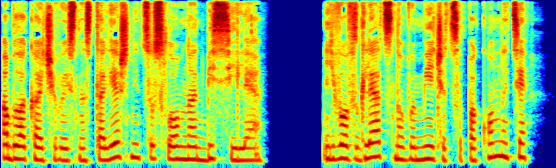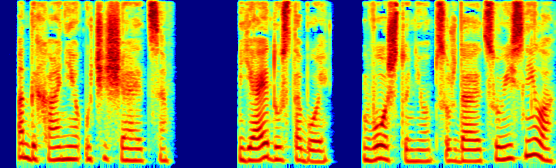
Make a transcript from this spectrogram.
облокачиваясь на столешницу, словно от бессилия. Его взгляд снова мечется по комнате, а дыхание учащается. «Я иду с тобой. Вот что не обсуждается, уяснила?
